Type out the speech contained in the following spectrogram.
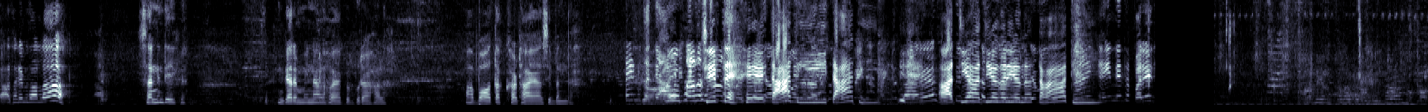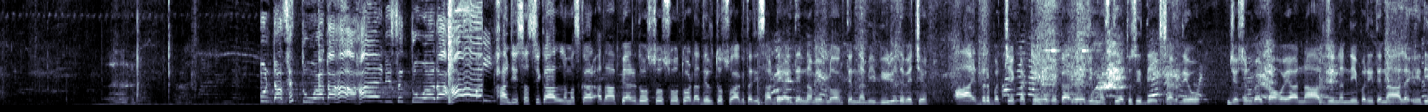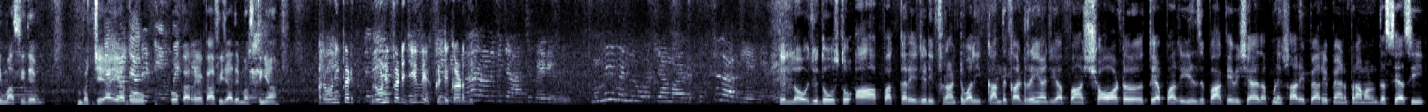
ਜਾ ਸਣੇ ਮਸਾਲਾ। ਸਨੀ ਦੇਖ ਗਰਮੀ ਨਾਲ ਹੋਇਆ ਪਿਆ ਬੁਰਾ ਹਾਲ। ਆ ਬਹੁਤ ਅੱਖਾ ਠਾਇਆ ਸੀ ਬੰਦਾ। ਸਿਫਤੇ ਤਾਤੀ ਤਾਤੀ। ਆਤੀਆਂ ਆਤੀਆਂ ਕਰੀ ਜਾਂਦਾ ਤਾਤੀ। ਮੁੰਡਾ ਸਿੱਧੂਆਂ ਦਾ ਹਾਏ ਨੀ ਸਿੱਧੂਆਂ ਦਾ ਹਾਏ। ਹਾਂਜੀ ਸਤਿ ਸ਼੍ਰੀ ਅਕਾਲ ਨਮਸਕਾਰ ਆਦਾਬ ਪਿਆਰੇ ਦੋਸਤੋ ਸੋ ਤੁਹਾਡਾ ਦਿਲ ਤੋਂ ਸਵਾਗਤ ਹੈ ਜੀ ਸਾਡੇ ਅੱਜ ਦੇ ਨਵੇਂ ਵਲੌਗ ਤੇ ਨਵੀਂ ਵੀਡੀਓ ਦੇ ਵਿੱਚ। ਆ ਇੱਧਰ ਬੱਚੇ ਇਕੱਠੇ ਹੋ ਕੇ ਕਰ ਰਹੇ ਆ ਜੀ ਮਸਤੀ ਆ ਤੁਸੀਂ ਦੇਖ ਸਕਦੇ ਹੋ। ਜਸ਼ਨ ਬੈਠਾ ਹੋਇਆ ਨਾਲ ਜੀ ਨੰਨੀ ਪਰੀ ਤੇ ਨਾਲ ਇਹਦੀ ਮਾਸੀ ਦੇ ਬੱਚੇ ਆਏ ਆ ਦੋ ਉਹ ਕਰ ਰਹੇ ਆ ਕਾਫੀ ਜ਼ਿਆਦਾ ਮਸਤੀਆਂ। ਰੋਣੀ ਪੜ ਰੋਣੀ ਪੜ ਜੀ ਵੇਖ ਡਿਕੜ ਦੀ ਮੰਮੀ ਮੈਨੂੰ ਅੱਜ ਮਾਰ ਕੁੱਤੇ ਲੜ ਲੈਣੇ ਤੇ ਲਓ ਜੀ ਦੋਸਤੋ ਆ ਆਪਾਂ ਘਰੇ ਜਿਹੜੀ ਫਰੰਟ ਵਾਲੀ ਕੰਧ ਕੱਢ ਰਹੇ ਆ ਜੀ, ਆਪਾਂ ਸ਼ਾਰਟ ਤੇ ਆਪਾਂ ਰੀਲਸ ਪਾ ਕੇ ਵੀ ਸ਼ਾਇਦ ਆਪਣੇ ਸਾਰੇ ਪਿਆਰੇ ਭੈਣ ਭਰਾਵਾਂ ਨੂੰ ਦੱਸਿਆ ਸੀ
